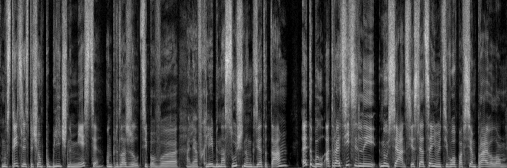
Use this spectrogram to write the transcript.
Мы встретились, причем в публичном месте. Он предложил, типа, в, а в хлебе насущном где-то там. Это был отвратительный, ну, сеанс, если оценивать его по всем правилам.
